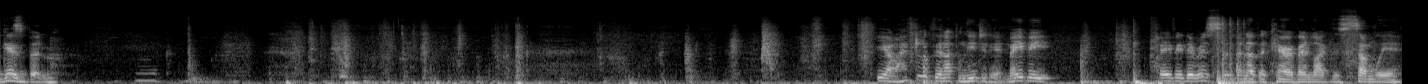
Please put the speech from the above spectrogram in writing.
Gisborne. Yeah, I have to look that up on the internet. Maybe, maybe there is another caravan like this somewhere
